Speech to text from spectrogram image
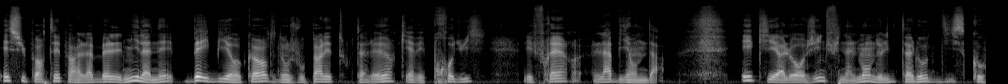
et supporté par le label milanais Baby Records dont je vous parlais tout à l'heure, qui avait produit les frères La Bionda et qui est à l'origine finalement de l'Italo Disco.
